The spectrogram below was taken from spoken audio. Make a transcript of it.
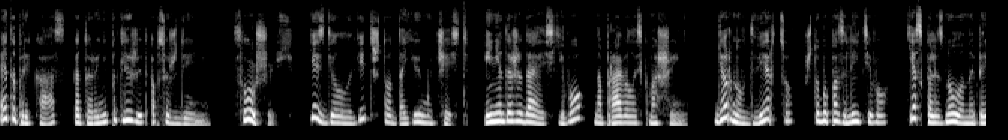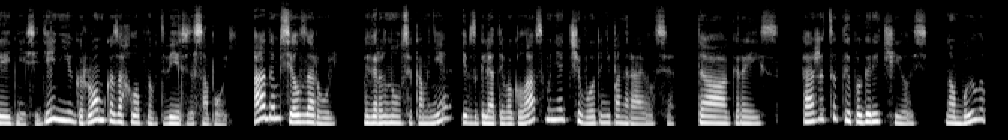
«Это приказ, который не подлежит обсуждению». «Слушаюсь». Я сделала вид, что отдаю ему честь, и, не дожидаясь его, направилась к машине. Дернув дверцу, чтобы позлить его, я скользнула на переднее сиденье, громко захлопнув дверь за собой. Адам сел за руль, повернулся ко мне, и взгляд его глаз мне от чего-то не понравился. «Да, Грейс, кажется, ты погорячилась, но было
